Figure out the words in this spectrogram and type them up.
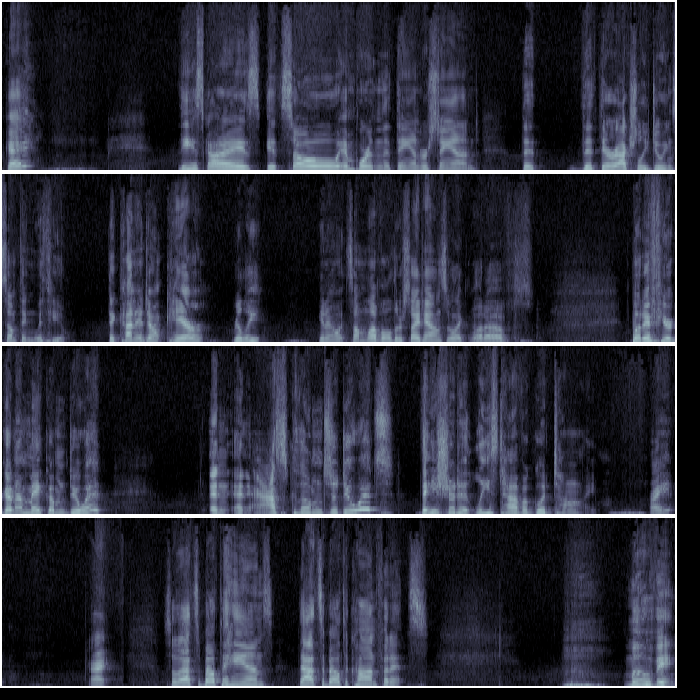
Okay? These guys, it's so important that they understand that that they're actually doing something with you. They kind of don't care, really. You know, at some level, they're sighthounds. They're like, what if? But if you're gonna make them do it, and and ask them to do it, they should at least have a good time, right? All right. So that's about the hands. That's about the confidence. Moving.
